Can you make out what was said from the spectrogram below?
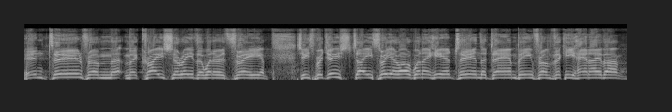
In turn from McRae Cherie, the winner of three. She's produced a three-year-old winner here in turn, the dam being from Vicky Hanover.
